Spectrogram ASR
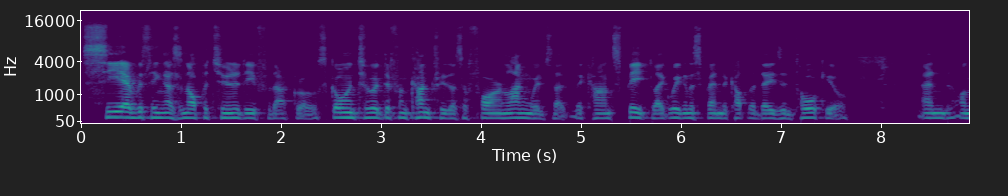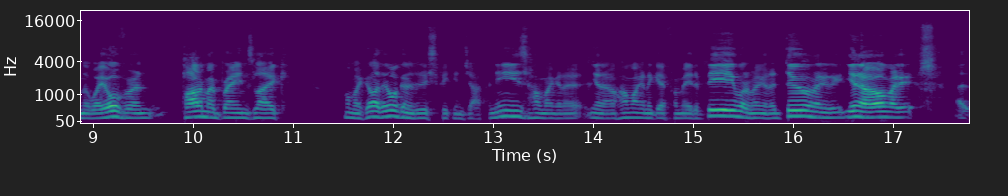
see everything as an opportunity for that growth. Going to a different country that's a foreign language that they can't speak. Like we're going to spend a couple of days in Tokyo, and on the way over, and part of my brain's like, "Oh my god, they're all going to be speaking Japanese. How am I going to, you know, how am I going to get from A to B? What am I going to do? Am I gonna, you know, am I, uh,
